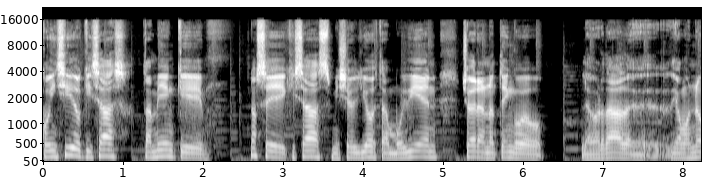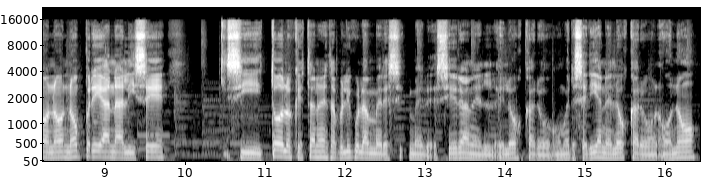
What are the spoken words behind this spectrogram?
Coincido quizás también que, no sé, quizás Michelle yo está muy bien. Yo ahora no tengo, la verdad, eh, digamos, no, no, no preanalicé si todos los que están en esta película merecieran el, Oscar o, merecerían el Oscar o, no,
